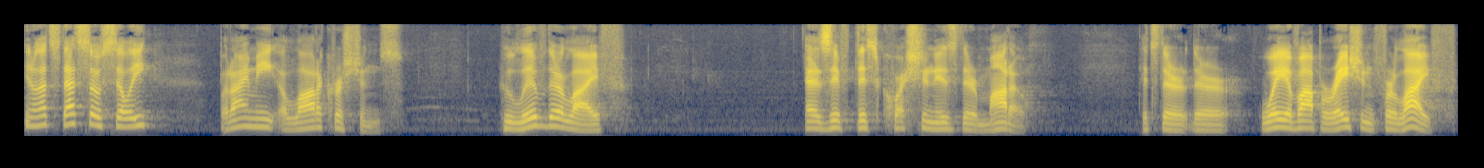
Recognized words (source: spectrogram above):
you know, that's, that's so silly. But I meet a lot of Christians who live their life as if this question is their motto. It's their, their way of operation for life.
